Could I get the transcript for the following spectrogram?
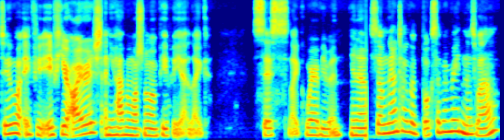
do what, if you, if you're Irish and you haven't watched Normal People yet, like, sis, like where have you been? You know. So I'm gonna talk about books I've been reading as well.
